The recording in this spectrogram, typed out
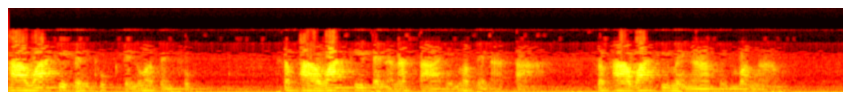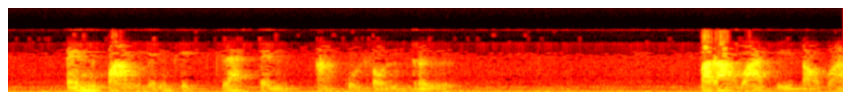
ภาวะที่เป็นทุกข์เห็นว่าเป็นสุขสภาวะที่เป็นอนัตตาเห็นว่าเป็นอัตตา สภาวะที่ไม่งามเห็นว่างาม เป็นความเห็นผิดและเป็นอกุศลหรือปรวาทีตอบว่า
